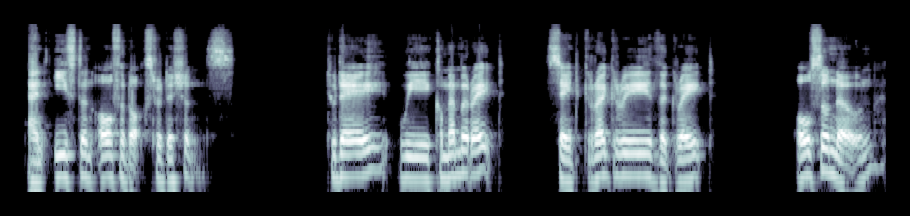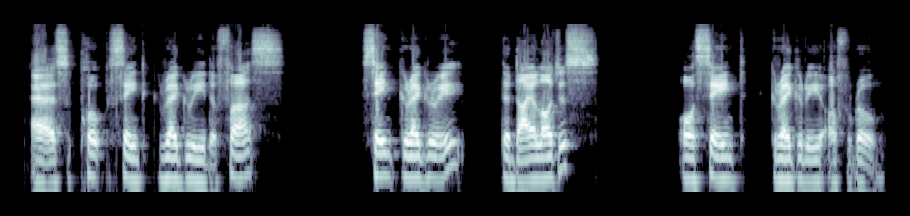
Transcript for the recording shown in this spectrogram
and Eastern Orthodox traditions. Today, we commemorate Saint Gregory the Great, also known as Pope Saint Gregory I, Saint Gregory the Dialogus, or Saint Gregory of Rome.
